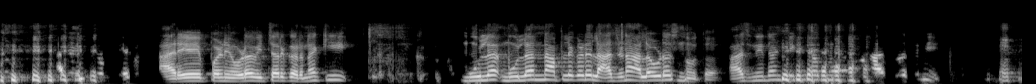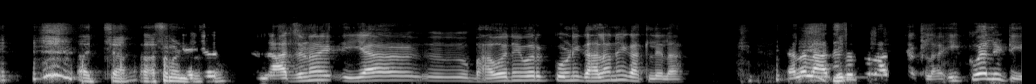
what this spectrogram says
अरे पण एवढा विचार कर ना, की मुलं मुलांना आपल्याकडे लाजणं अलाउडच नव्हतं आज निदान टिकटॉक लाजलं तुम्ही अच्छा असं म्हणतोस त्याच्यात का? लाजणं या अ, भावनेवर कोणी घाला नाही घातलेला त्याला लाजायचं तो लाजू शकला इक्वॅलिटी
